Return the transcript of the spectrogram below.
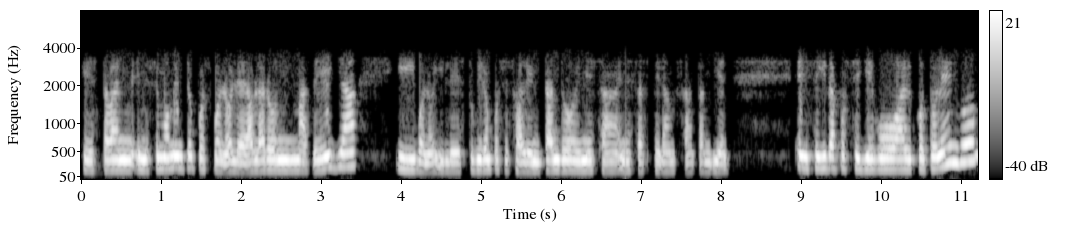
que estaban en ese momento, pues bueno, le hablaron más de ella y bueno, y le estuvieron pues eso alentando en esa, en esa esperanza también. Enseguida pues se llevó al Cotolengo,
